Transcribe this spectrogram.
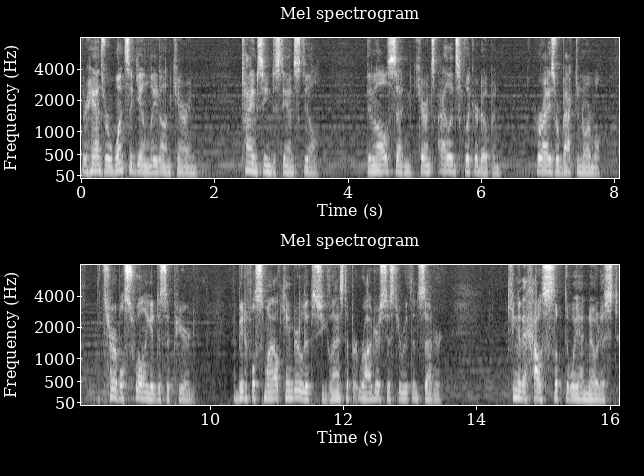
Their hands were once again laid on Karen. Time seemed to stand still. Then all of a sudden, Karen's eyelids flickered open. Her eyes were back to normal. The terrible swelling had disappeared. A beautiful smile came to her lips she glanced up at Rogers, Sister Ruth, and Sutter. King of the House slipped away unnoticed.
